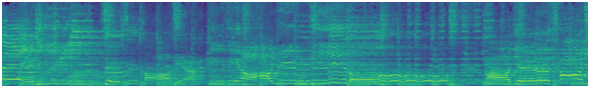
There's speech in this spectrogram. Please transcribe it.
来历，走此考量一条云梯路。我有苍穹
